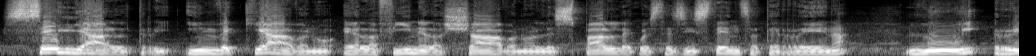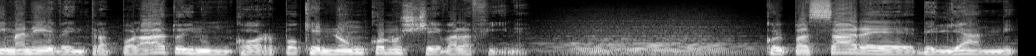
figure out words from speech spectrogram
se gli altri invecchiavano e alla fine lasciavano alle spalle questa esistenza terrena, lui rimaneva intrappolato in un corpo che non conosceva la fine. Col passare degli anni,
